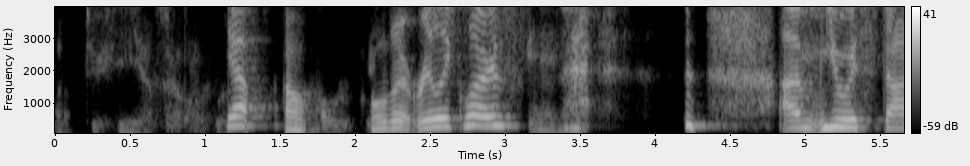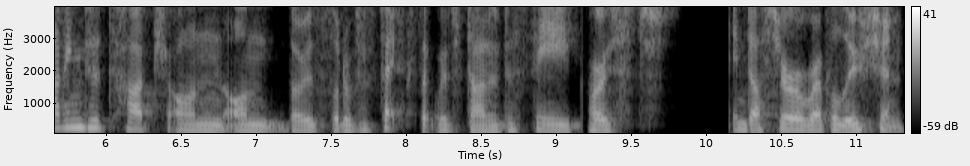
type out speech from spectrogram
Up to here, so. Yep. Oh, hold it really close. um, you were starting to touch on on those sort of effects that we've started to see post industrial revolution.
